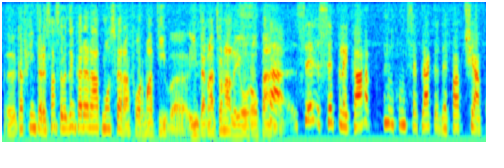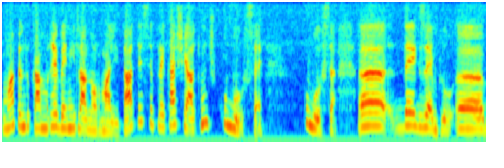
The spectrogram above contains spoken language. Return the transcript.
uh, că ar fi interesant să vedem care era atmosfera formativă, internațională, europeană. Da, se, se pleca, cum se pleacă de fapt și acum, pentru că am revenit la normalitate, se pleca și atunci cu burse. Cu bursă. Uh, de exemplu, uh,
